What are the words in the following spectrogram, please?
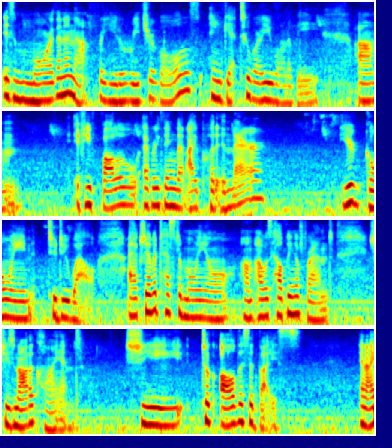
is more than enough for you to reach your goals and get to where you want to be. Um, if you follow everything that i put in there you're going to do well. I actually have a testimonial. Um, I was helping a friend. She's not a client. She took all this advice, and I,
